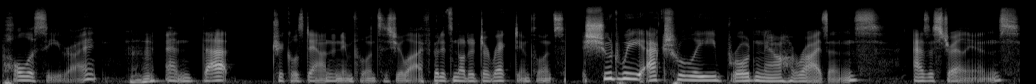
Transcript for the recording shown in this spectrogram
policy, right? Mm-hmm. And that trickles down and influences your life, but it's not a direct influence. Should we actually broaden our horizons as Australians,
